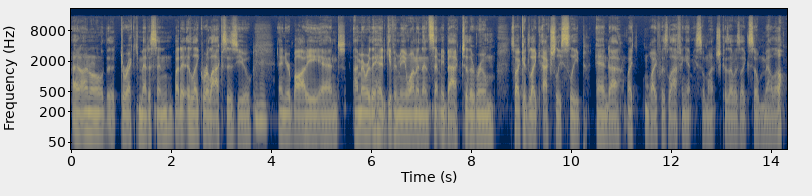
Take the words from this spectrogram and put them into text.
i don't, know the direct medicine but it, it like relaxes you and your body. And i remember they had given me one and then sent me back to the room so i could like actually sleep and uh my wife was laughing at me so much because i was like so mellow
